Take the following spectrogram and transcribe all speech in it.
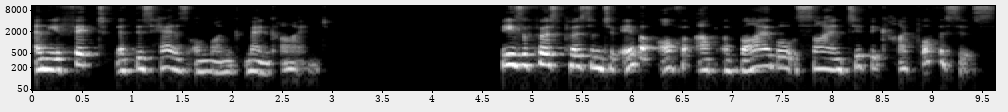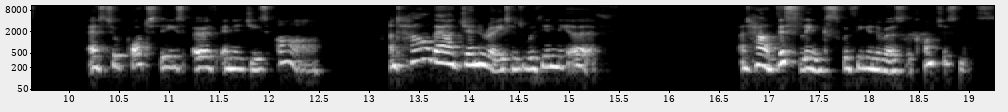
and the effect that this has on mankind. He is the first person to ever offer up a viable scientific hypothesis as to what these earth energies are and how they are generated within the earth, and how this links with the universal consciousness.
